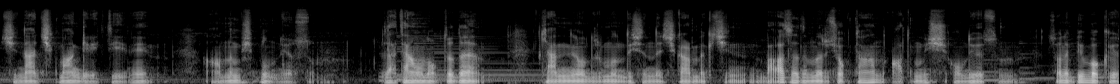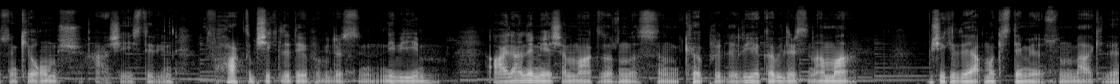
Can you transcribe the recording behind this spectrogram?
içinden çıkman gerektiğini anlamış bulunuyorsun. Zaten o noktada kendini o durumun dışında çıkarmak için bazı adımları çoktan atmış oluyorsun. Sonra bir bakıyorsun ki olmuş her şey istediğin. Farklı bir şekilde de yapabilirsin. Ne bileyim ailenle mi yaşamak zorundasın? Köprüleri yakabilirsin ama bu şekilde yapmak istemiyorsun belki de.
